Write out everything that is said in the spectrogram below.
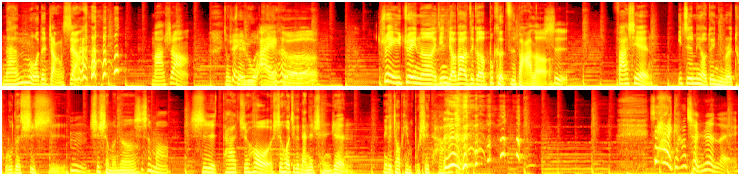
男模的长相，马上就坠入爱河。坠一坠呢，已经聊到这个不可自拔了。是发现一直没有对女儿吐露的事实，嗯嗯，是什么呢？是什么？是他之后事后这个男的承认，那个照片不是他。所以他还跟他承认嘞、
